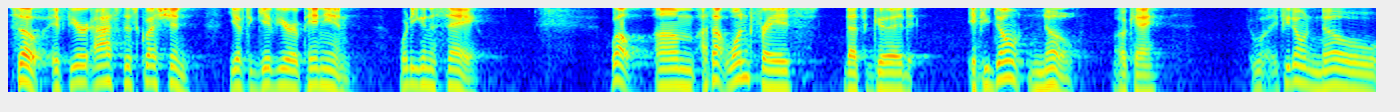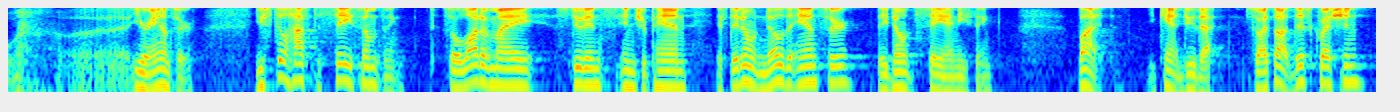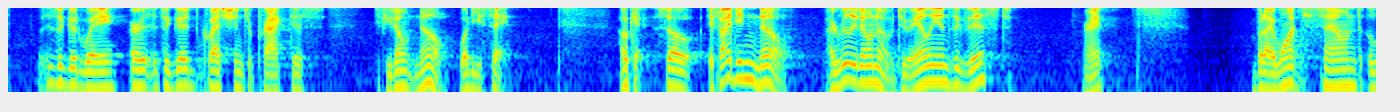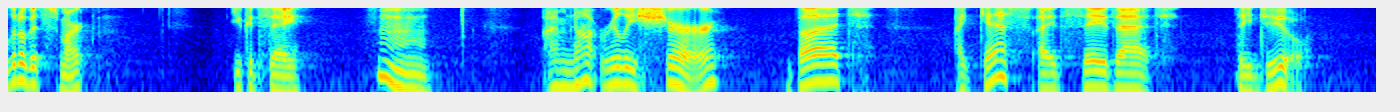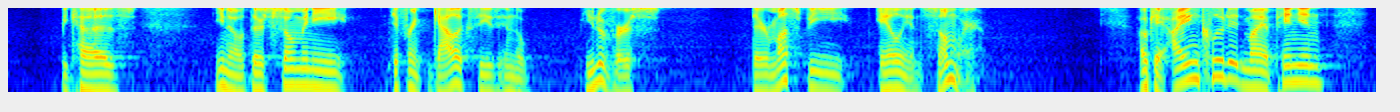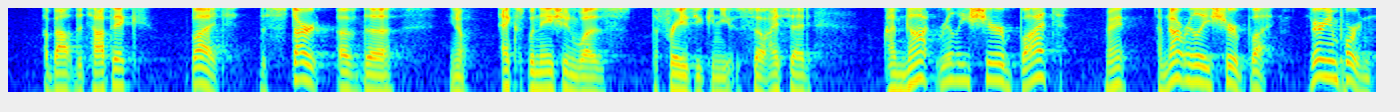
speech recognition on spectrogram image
So if you're asked this question you have to give your opinion. What are you going to say? Well um, i thought one phrase that's good if you don't know okay if you don't know uh, your answer you still have to say something. So, a lot of my students in Japan, if they don't know the answer, they don't say anything. But you can't do that. So, I thought this question is a good way, or it's a good question to practice. If you don't know, what do you say? Okay, so if I didn't know, I really don't know. Do aliens exist? Right? But I want to sound a little bit smart. You could say, hmm, I'm not really sure, but I guess I'd say that they do. Because, you know, there's so many different galaxies in the universe. There must be aliens somewhere. Okay, I included my opinion about the topic, but the start of the, you know, explanation was the phrase you can use. So I said, I'm not really sure, but, right? I'm not really sure, but. Very important.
